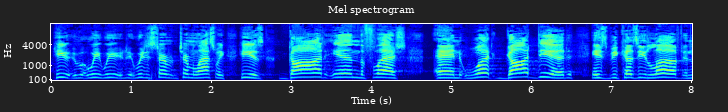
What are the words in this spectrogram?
He, we, we, we just termed, termed last week, he is God in the flesh. And what God did is because he loved, and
